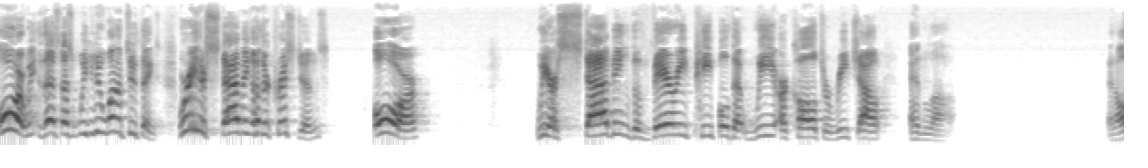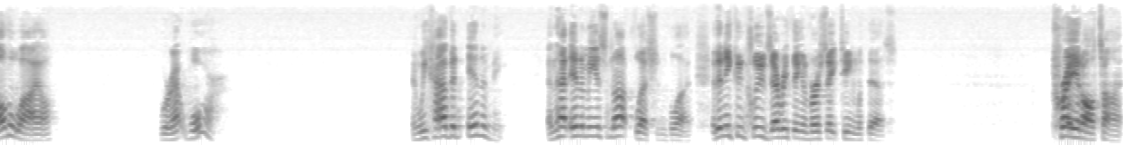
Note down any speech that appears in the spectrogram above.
Or we, that's, that's, we do one of two things. We're either stabbing other Christians or we are stabbing the very people that we are called to reach out and love. And all the while, we're at war. And we have an enemy. And that enemy is not flesh and blood. And then he concludes everything in verse 18 with this Pray at all times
